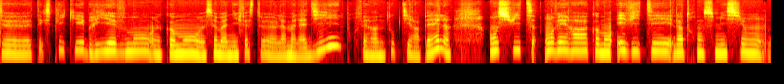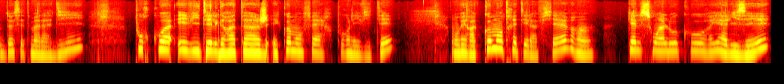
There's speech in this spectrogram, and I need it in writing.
t'expliquer brièvement euh, comment euh, se manifeste la maladie pour faire un tout petit rappel. Ensuite, on verra comment éviter la transmission de cette maladie, pourquoi éviter le grattage et comment faire pour l'éviter. On verra comment traiter la fièvre, quels soins locaux réaliser,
